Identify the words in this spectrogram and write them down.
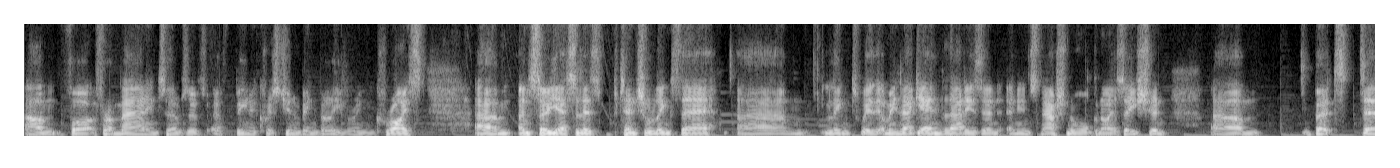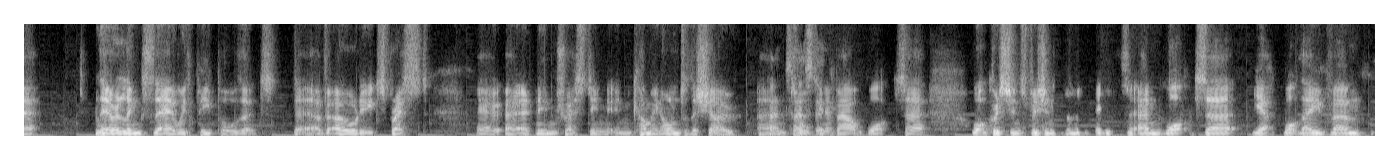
um, for for a man in terms of, of being a Christian and being a believer in Christ. Um, and so yeah, so there's potential links there um, linked with. I mean, again, that is an, an international organisation, um, but uh, there are links there with people that, that have already expressed you know, an interest in, in coming onto the show and Fantastic. talking about what uh, what Christian's vision for me is and what uh, yeah what they've um,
